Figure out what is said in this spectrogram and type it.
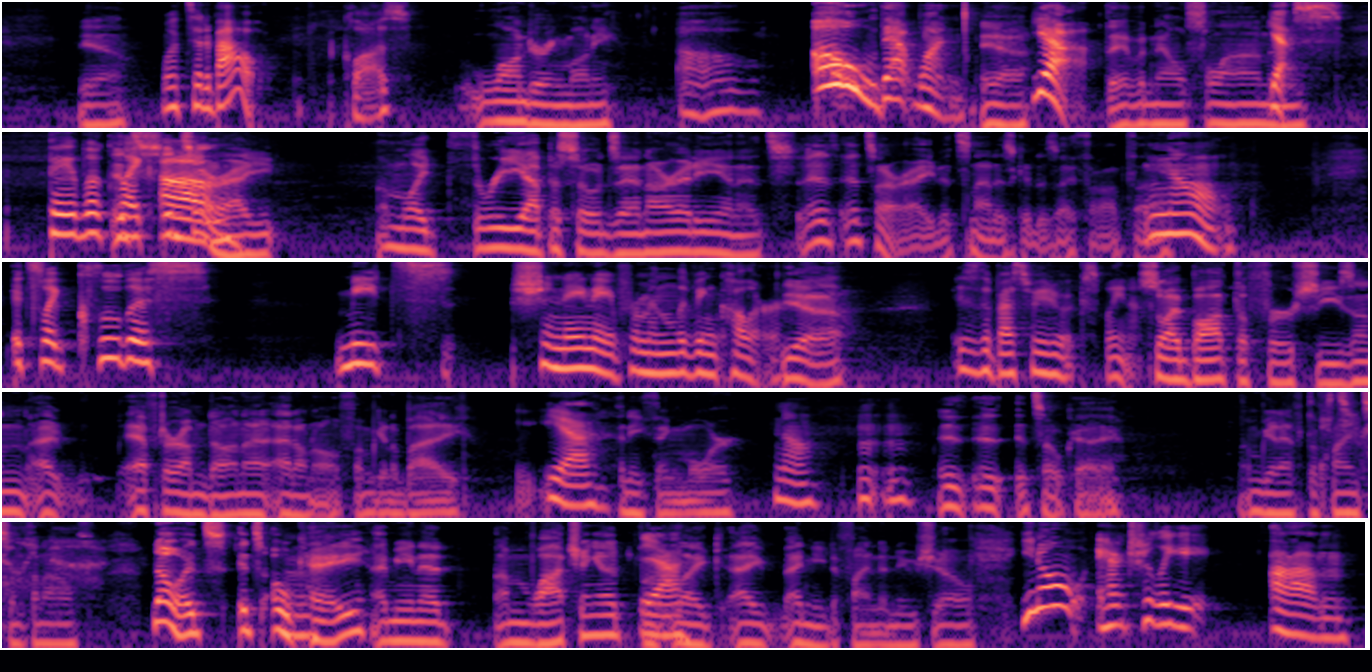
yeah. What's it about? Claws. Laundering money. Oh. Oh, that one. Yeah. Yeah. They have a nail salon. Yes. They look It's, like it's um, all right. I'm like three episodes in already, and it's it, it's all right. It's not as good as I thought, though. No. It's like Clueless meets Shanae from In Living Color. Yeah. is the best way to explain it. So I bought the first season. I after I'm done, I, I don't know if I'm gonna buy Yeah. anything more. No. It, it, it's okay. I'm gonna have to find really something else. No, it's it's okay. I mean, it, I'm watching it, but Yeah. like I I need to find a new show. You know, actually, um,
